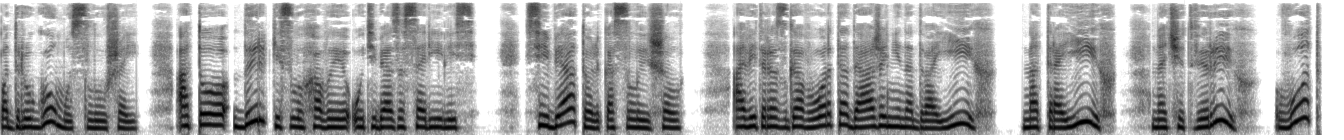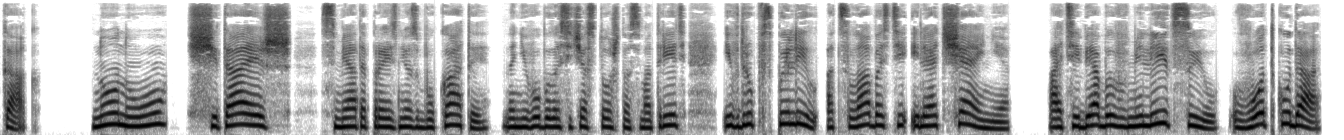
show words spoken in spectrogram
по-другому слушай, а то дырки слуховые у тебя засорились. Себя только слышал, а ведь разговор-то даже не на двоих, на троих, на четверых». «Вот как!» «Ну-ну, считаешь...» — смято произнес Букаты, на него было сейчас тошно смотреть, и вдруг вспылил от слабости или отчаяния. «А тебя бы в милицию, вот куда!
